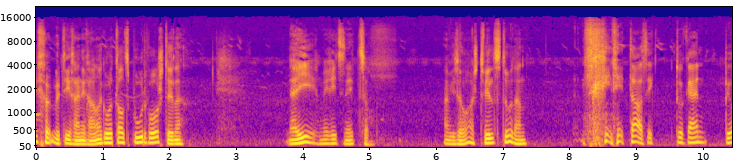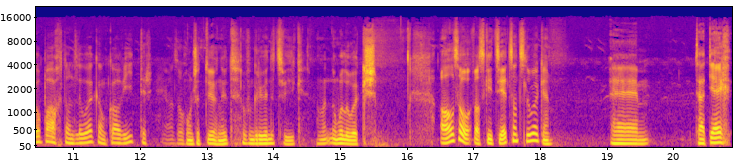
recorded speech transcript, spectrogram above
Ich könnte mir dich eigentlich auch noch gut als Bauer vorstellen. Nein, mir jetzt nicht so. Und wieso? Hast du viel zu tun dann? Nein, nicht das. Ich tue gerne beobachten und schauen und gehe weiter. Ja, so kommst du natürlich nicht auf den grünen Zweig, wenn du nur schaust. Also, was gibt es jetzt noch zu schauen? Ähm, jetzt hätte ich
